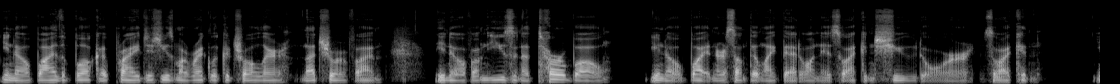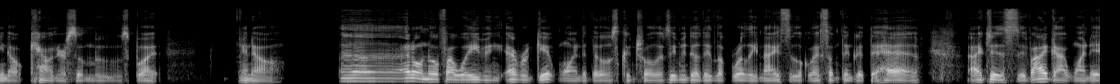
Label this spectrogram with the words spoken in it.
you know, by the book. I probably just use my regular controller. Not sure if I'm, you know, if I'm using a turbo, you know, button or something like that on it so I can shoot or so I can, you know, counter some moves. But, you know, uh, I don't know if I will even ever get one of those controllers, even though they look really nice. It look like something good to have. I just, if I got one, it,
